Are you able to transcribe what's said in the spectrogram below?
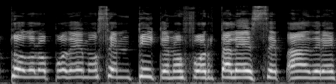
Todo lo podemos en ti que nos fortalece, Padre.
